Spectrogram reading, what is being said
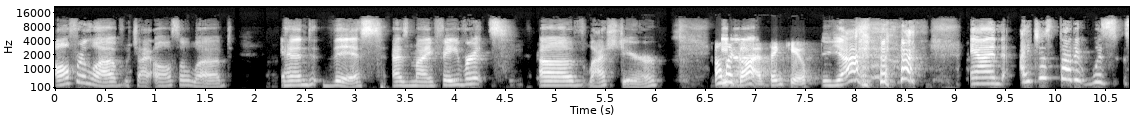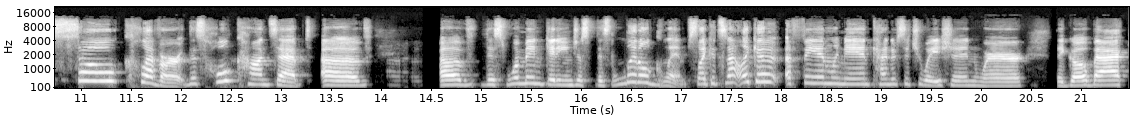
All for Love, which I also loved, and this as my favorites of last year. Oh my Yeah. God, thank you. Yeah. and I just thought it was so clever. This whole concept of of this woman getting just this little glimpse. Like it's not like a, a family man kind of situation where they go back,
